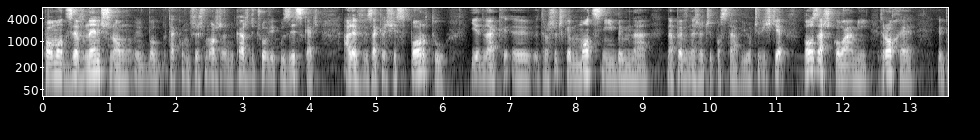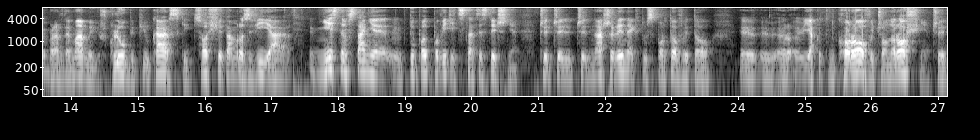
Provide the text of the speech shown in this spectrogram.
pomoc zewnętrzną, bo taką przecież może każdy człowiek uzyskać, ale w zakresie sportu jednak troszeczkę mocniej bym na na pewne rzeczy postawił. Oczywiście poza szkołami trochę, prawda, mamy już kluby piłkarskie, coś się tam rozwija. Nie jestem w stanie y, tu po powiedzieć statystycznie, czy, czy, czy nasz rynek tu sportowy to y, y, jako ten korowy, czy on rośnie, czy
